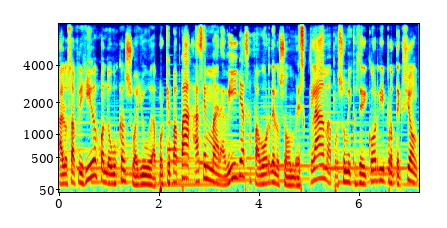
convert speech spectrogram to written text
a los afligidos cuando buscan su ayuda, porque papá hace maravillas a favor de los hombres, clama por su misericordia y protección,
